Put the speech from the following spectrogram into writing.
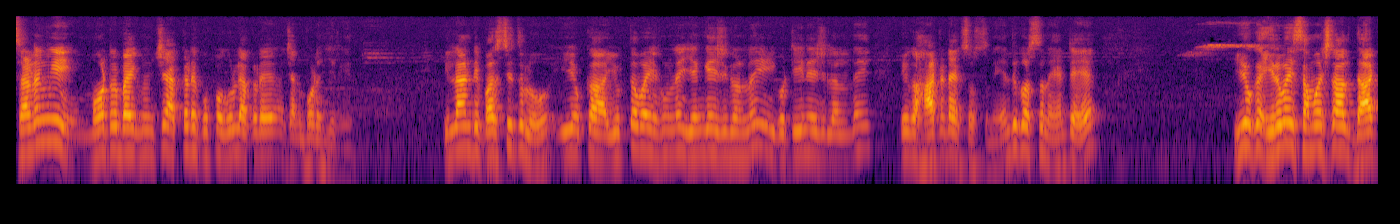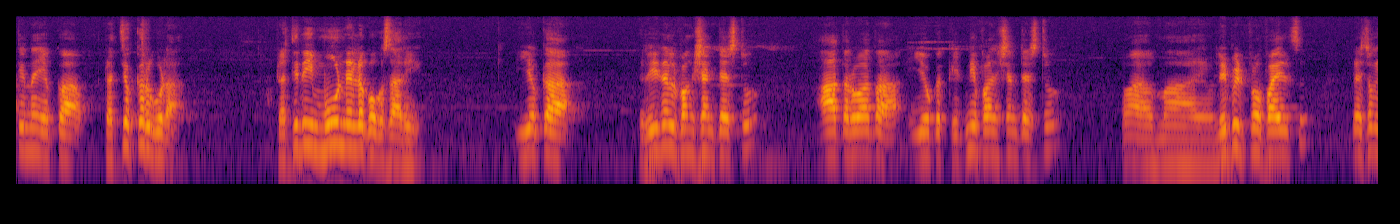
సడన్గా మోటార్ బైక్ నుంచి అక్కడే కుప్పగుళ్ళు అక్కడే చనిపోవడం జరిగింది. ఇలాంటి పరిస్థితులు ఈ యొక్క యుక్త వయసులోనే యంగ్ ఏజ్లోనే ఈ యొక్క టీనేజ్లోనే ఈ యొక్క హార్ట్ అటాక్స్ వస్తున్నాయి. ఎందుకు వస్తున్నాయి అంటే ఈ యొక్క ఇరవై సంవత్సరాలు దాటిన యొక్క ప్రతి ఒక్కరు కూడా ప్రతిదీ మూడు నెలలకు ఒకసారి ఈ యొక్క రీనల్ ఫంక్షన్ టెస్టు ఆ తర్వాత ఈ యొక్క కిడ్నీ ఫంక్షన్ టెస్టు మా లిపిడ్ ప్రొఫైల్స్ ప్లస్ ఒక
